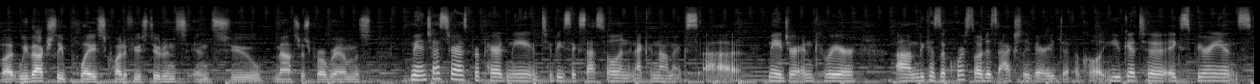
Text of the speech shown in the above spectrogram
But we've actually placed quite a few students into master's programs. Manchester has prepared me to be successful in an economics uh, major and career um, because the course load is actually very difficult. You get to experience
